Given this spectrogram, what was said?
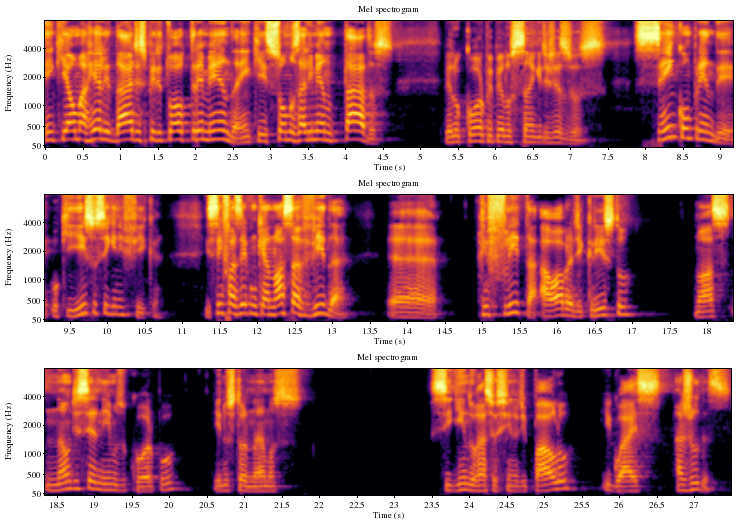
em que há uma realidade espiritual tremenda, em que somos alimentados pelo corpo e pelo sangue de Jesus, sem compreender o que isso significa e sem fazer com que a nossa vida é, reflita a obra de Cristo, nós não discernimos o corpo e nos tornamos, seguindo o raciocínio de Paulo, iguais a Judas.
